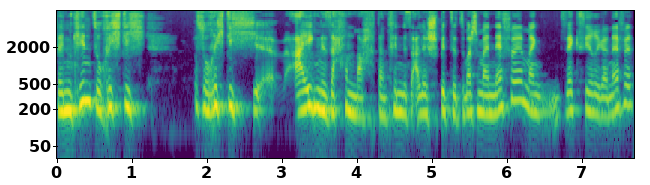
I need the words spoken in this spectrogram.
wenn ein Kind so richtig, so richtig äh, eigene Sachen macht, dann finden es alle spitze. Zum Beispiel mein Neffe, mein sechsjähriger Neffe,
